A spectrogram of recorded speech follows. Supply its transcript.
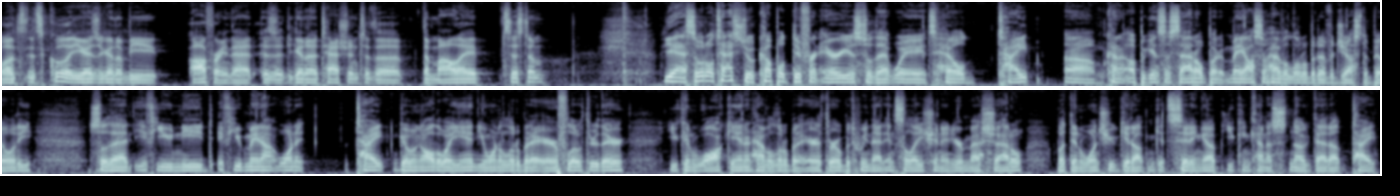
well, it's it's cool that you guys are going to be offering that. Is it going to attach into the the MOLLE system? Yeah, so it'll attach to a couple different areas, so that way it's held tight, um, kind of up against the saddle, but it may also have a little bit of adjustability, so that if you need, if you may not want it tight going all the way in, you want a little bit of airflow through there you can walk in and have a little bit of air throw between that insulation and your mesh saddle. But then once you get up and get sitting up, you can kind of snug that up tight,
